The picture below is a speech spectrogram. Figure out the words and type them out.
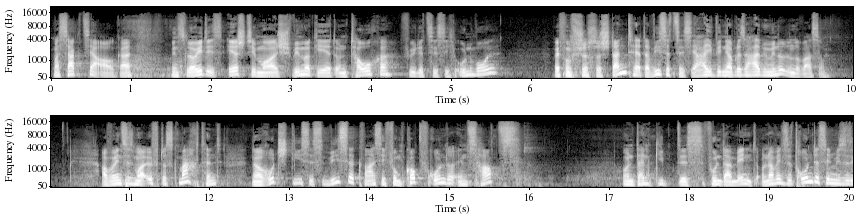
Man sagt es ja auch, wenn es Leute das erste Mal schwimmen gehen und tauchen, fühlen sie sich unwohl. Weil vom Verstand her, da wissen sie es, ja, ich bin ja bloß eine halbe Minute unter Wasser. Aber wenn sie es mal öfters gemacht haben, dann rutscht dieses Wissen quasi vom Kopf runter ins Herz und dann gibt es Fundament. Und dann, wenn sie drunter sind, müssen sie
